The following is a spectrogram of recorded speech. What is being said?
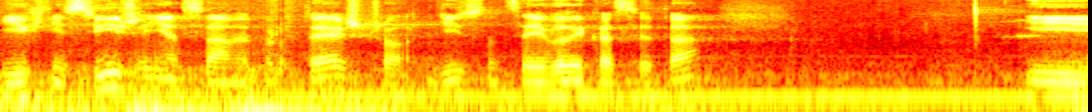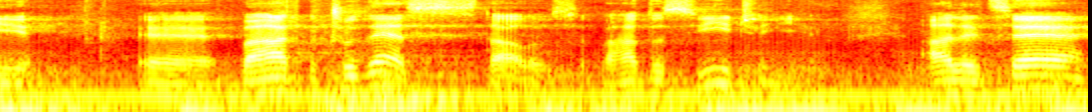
Їхні свідчення саме про те, що дійсно це є велика свята. І е, багато чудес сталося, багато свідчень є. Але це,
